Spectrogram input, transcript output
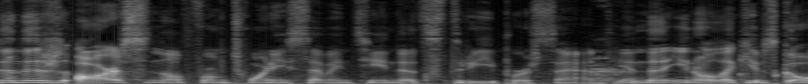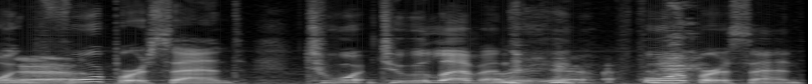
Then there's Arsenal from 2017. That's three percent, and then you know like keeps going Yeah. four percent to to 11, yeah. four percent,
